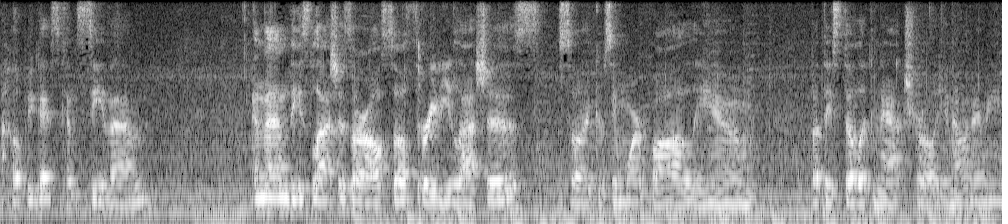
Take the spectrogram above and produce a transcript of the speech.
I hope you guys can see them. And then these lashes are also 3D lashes, so it gives you more volume, but they still look natural, you know what I mean?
